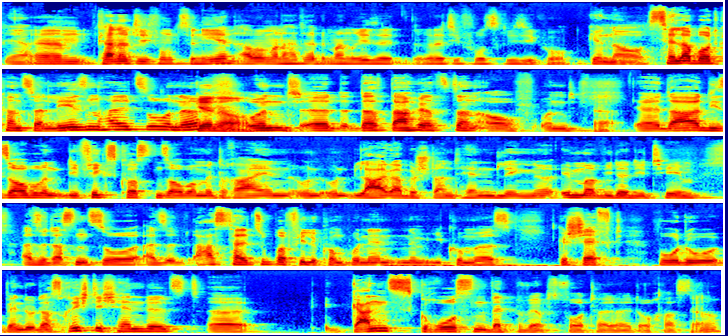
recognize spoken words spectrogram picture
Ja. Ähm, kann natürlich funktionionieren, aber man hat halt immer ein relativ hohes Risiko. Genau. Sellerboard kannst du dann lesen halt so, ne? Genau. Und äh, da, da hört es dann auf. Und ja. äh, da die sauberen, die Fixkosten sauber mit rein und, und Lagerbestand, Handling, ne? Immer wieder die Themen. Also das sind so, also hast halt super viele Komponenten im E-Commerce-Geschäft, wo du, wenn du das richtig handelst, äh, ganz großen Wettbewerbsvorteil halt auch hast. Ja. Ne?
